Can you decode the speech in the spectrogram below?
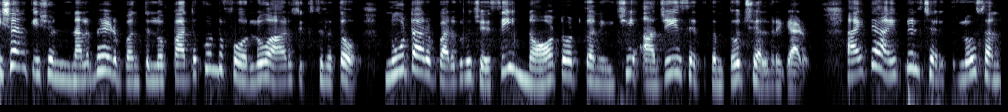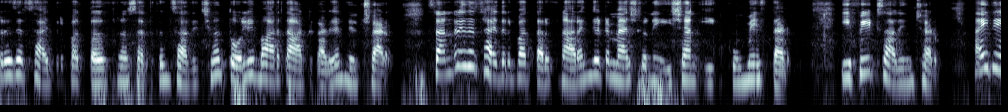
ఇషాన్ కిషన్ నలభై ఏడు బంతుల్లో పదకొండు ఫోర్లు ఆరు సిక్స్లతో నూట ఆరు పరుగులు చేసి నాట్అవుట్గా నిలిచి అజేయ శతకంతో చెలరిగాడు. అయితే ఐపీఎల్ చరిత్రలో సన్ రైజర్స్ హైదరాబాద్ తరఫున శతకం సాధించిన తొలి భారత ఆటగాడిగా నిలిచాడు. సన్ రైజర్స్ హైదరాబాద్ తరఫున అరంగేట మ్యాచ్లోని ఈశాన్ ఈ కుమ్మేస్తాడు. ఈ ఫీట్ సాధించాడు అయితే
